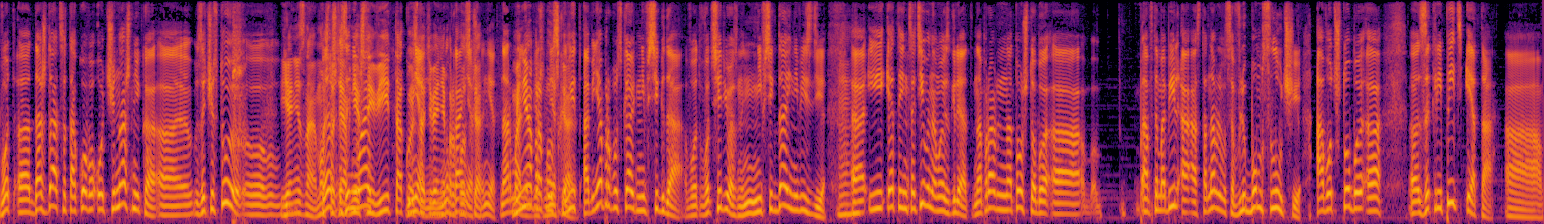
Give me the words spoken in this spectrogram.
Вот а, дождаться такого отче-нашника а, зачастую... э, Я не знаю, может, у тебя занимает- внешний вид такой, что Нет, тебя не ну, пропускают. конечно, нет, нормально. Меня внешний- пропускают. вид, а меня пропускают не всегда. Вот, вот серьезно, не всегда и не везде. А, И эта инициатива, на мой взгляд, направлена на то, чтобы а, автомобиль а, останавливался в любом случае. А вот чтобы а, а, закрепить это, а,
